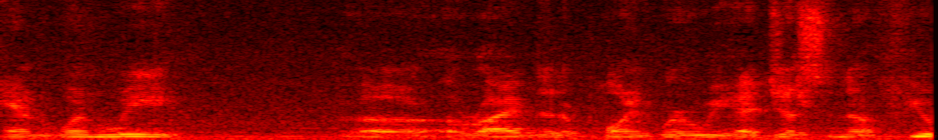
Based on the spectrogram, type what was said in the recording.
And when we uh, arrived at a point where we had just enough fuel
